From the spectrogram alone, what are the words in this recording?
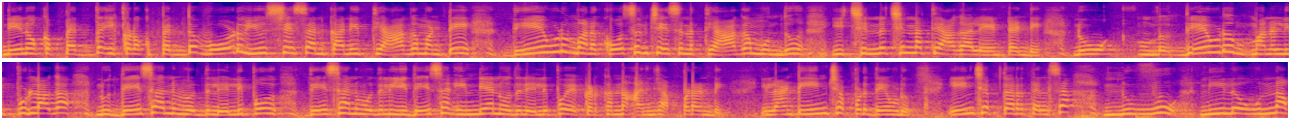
నేను ఒక పెద్ద ఇక్కడ ఒక పెద్ద ఓడు యూజ్ చేశాను కానీ త్యాగం అంటే దేవుడు మన కోసం చేసిన త్యాగం ముందు ఈ చిన్న చిన్న త్యాగాలు ఏంటండి? నువ్వు దేవుడు మనల్ని ఇప్పుడులాగా నువ్వు దేశాన్ని వదిలి వెళ్ళిపో దేశాన్ని వదిలి ఈ దేశాన్ని ఇండియాని వదిలి వెళ్ళిపో ఎక్కడికన్నా అని చెప్పడండి. ఇలాంటి ఏం చెప్పడు దేవుడు. ఏం చెప్తారో తెలుసా? నువ్వు నీలో ఉన్న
